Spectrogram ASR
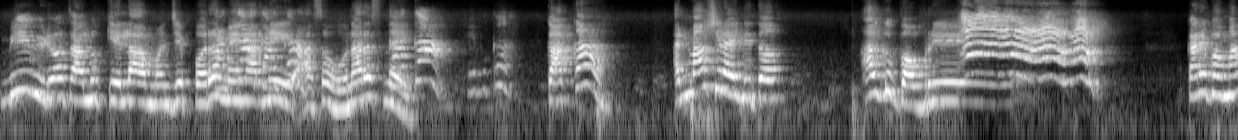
मी व्हिडिओ चालू केला म्हणजे परम येणार नाही असं होणारच नाही. काका आणि मावशी राहिली तर? अग बापरे. का रे बामा?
